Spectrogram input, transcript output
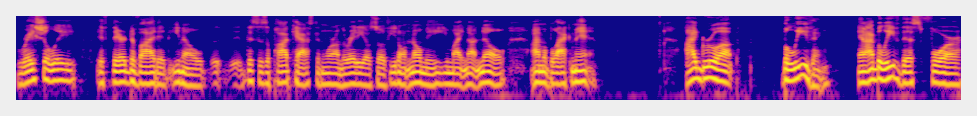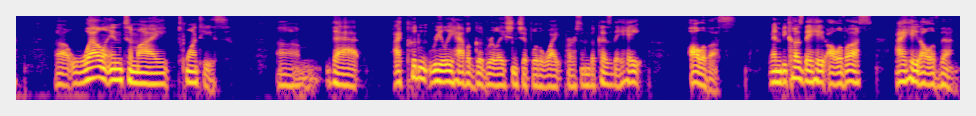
racially if they're divided you know this is a podcast and we're on the radio so if you don't know me you might not know i'm a black man. I grew up believing and i believe this for uh, well into my 20s um, that I couldn't really have a good relationship with a white person because they hate all of us. And because they hate all of us, I hate all of them.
